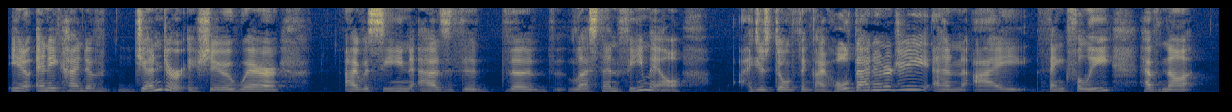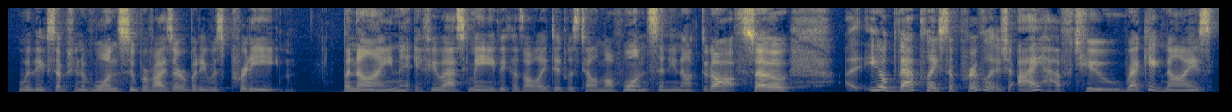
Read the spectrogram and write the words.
you know, any kind of gender issue where I was seen as the the less than female. I just don't think I hold that energy, and I thankfully have not, with the exception of one supervisor, but he was pretty benign, if you ask me, because all I did was tell him off once and he knocked it off. So, uh, you know, that place of privilege, I have to recognize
